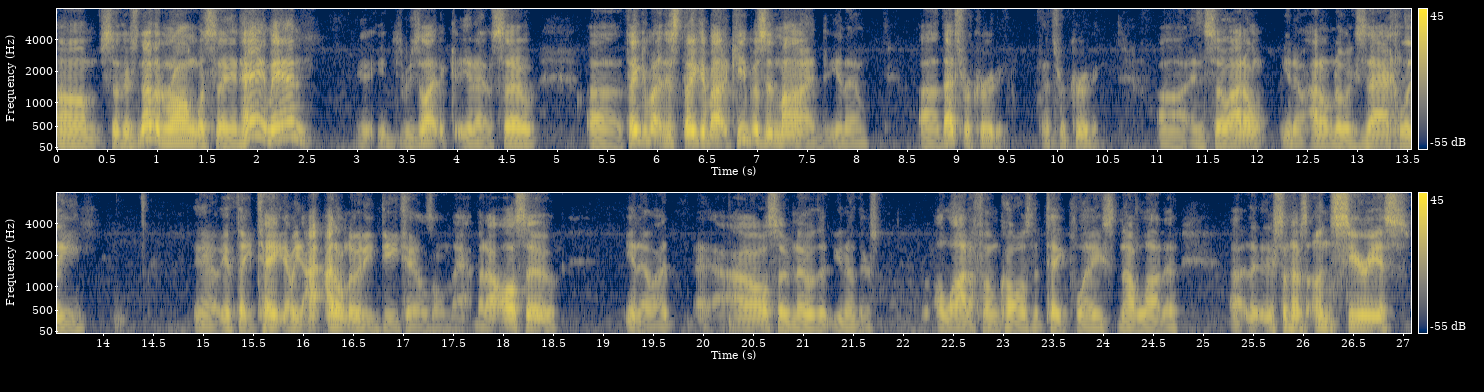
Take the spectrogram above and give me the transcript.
Um, so there's nothing wrong with saying, "Hey, man, would you like to?" You know, so uh, think about just think about. Keep us in mind. You know, uh, that's recruiting. That's recruiting. Uh, and so I don't, you know, I don't know exactly, you know, if they take. I mean, I, I don't know any details on that, but I also, you know, I I also know that you know there's a lot of phone calls that take place. Not a lot of uh, there's sometimes unserious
